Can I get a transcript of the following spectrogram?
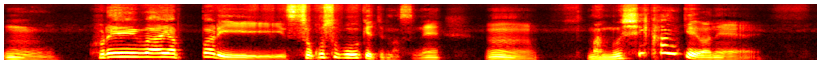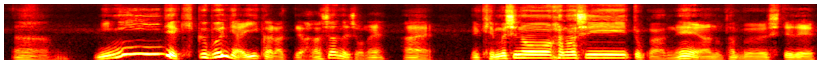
うん。これはやっぱりそこそこ受けてますね。うん。まあ虫関係はね、うん。耳で聞く分にはいいからっていう話なんでしょうね。はい。で、毛虫の話とかね、あの、多分してで、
